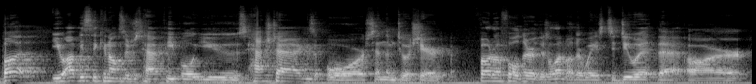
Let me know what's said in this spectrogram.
But you obviously can also just have people use hashtags or send them to a shared photo folder. There's a lot of other ways to do it that are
